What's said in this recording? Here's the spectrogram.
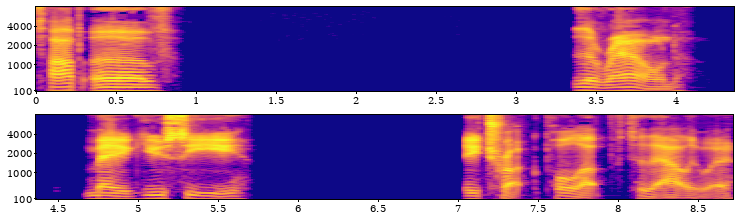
top of the round, Meg, you see a truck pull up to the alleyway.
